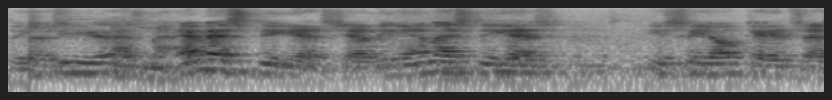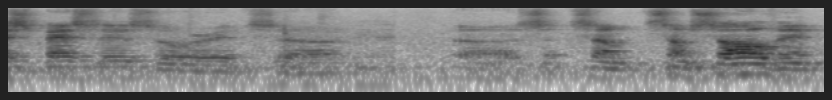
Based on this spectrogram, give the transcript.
the. MSDS? MSDS, yeah, the MSDS, you see, okay, it's asbestos, or it's, uh, uh, some, some solvent,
